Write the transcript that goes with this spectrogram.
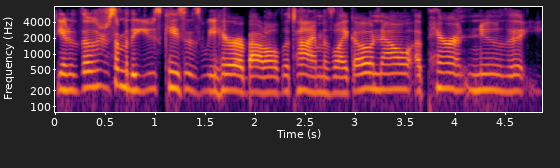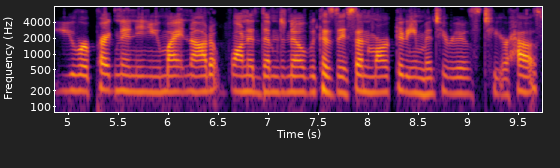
you know those are some of the use cases we hear about all the time is like oh now a parent knew that you were pregnant and you might not have wanted them to know because they send marketing materials to your house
